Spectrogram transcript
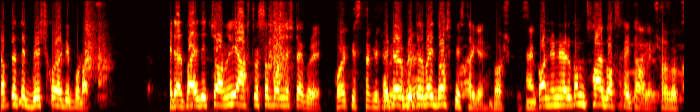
সবথেকে বেস্ট কোয়ালিটি প্রোডাক্ট এটার প্রাইস দিচ্ছে অনলি টাকা করে। কয় পিস থাকে এটার ভিতর ভাই পিস থাকে। পিস হ্যাঁ কন্টিনিউ এরকম ছয় বক্স খাইতে হবে। বক্স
